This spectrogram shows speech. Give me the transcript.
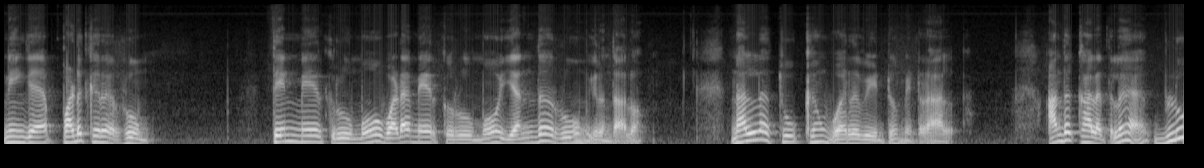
நீங்கள் படுக்கிற ரூம் தென்மேற்கு ரூமோ வடமேற்கு ரூமோ எந்த ரூம் இருந்தாலும் நல்ல தூக்கம் வர வேண்டும் என்றால் அந்த காலத்தில் ப்ளூ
